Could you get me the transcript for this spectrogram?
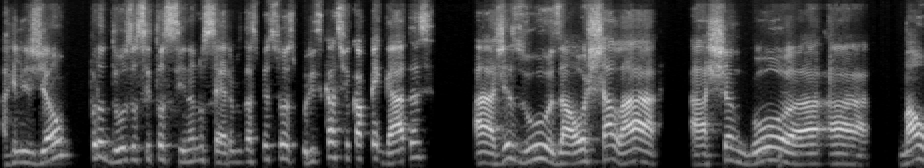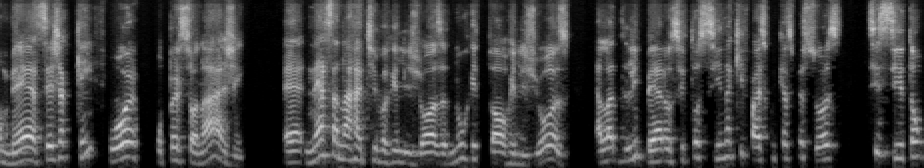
A religião produz ocitocina no cérebro das pessoas, por isso que elas ficam apegadas a Jesus, a Oxalá, a Xangô, a, a Maomé, seja quem for o personagem, é, nessa narrativa religiosa, no ritual religioso, ela libera ocitocina que faz com que as pessoas se sintam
